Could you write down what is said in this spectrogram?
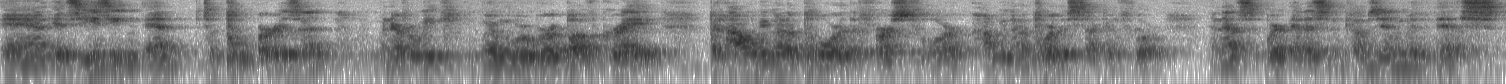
And it's easy and to pour, isn't it? Whenever we, when we're above grade. But how are we gonna pour the first floor, how are we gonna pour the second floor? And that's where Edison comes in with this.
